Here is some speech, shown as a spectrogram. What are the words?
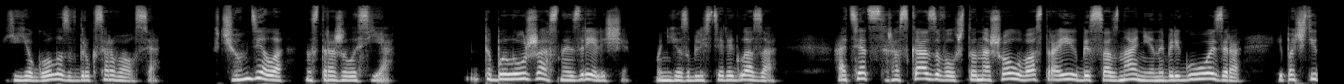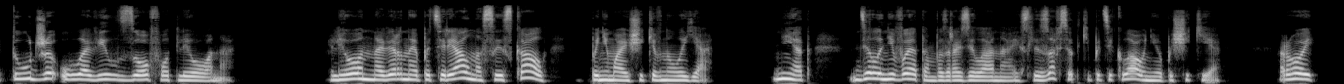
Ее голос вдруг сорвался. «В чем дело?» — насторожилась я. Это было ужасное зрелище. У нее заблестели глаза. Отец рассказывал, что нашел вас троих без сознания на берегу озера и почти тут же уловил зов от Леона. Леон, наверное, потерял нас и искал, понимающе кивнула я. «Нет, дело не в этом», — возразила она, и слеза все-таки потекла у нее по щеке. «Рой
